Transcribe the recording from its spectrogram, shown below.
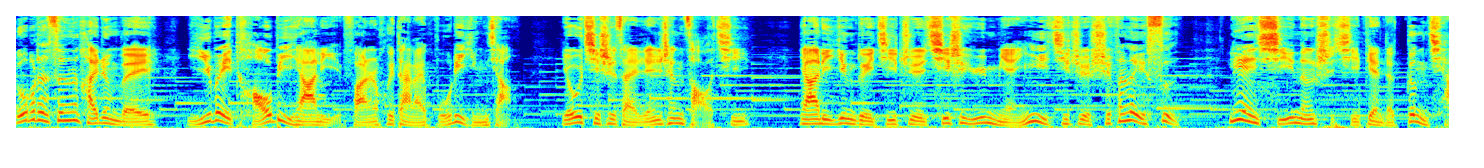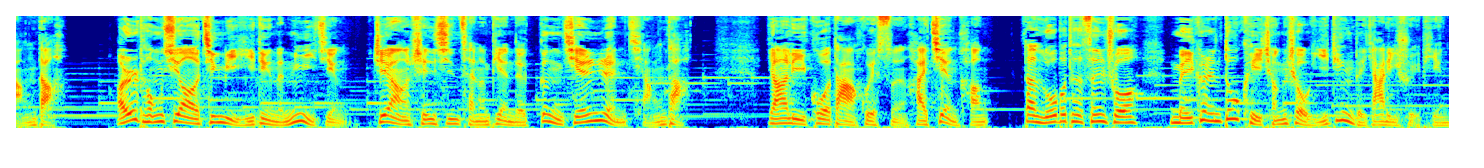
罗伯特森还认为，一味逃避压力反而会带来不利影响，尤其是在人生早期。压力应对机制其实与免疫机制十分类似，练习能使其变得更强大。儿童需要经历一定的逆境，这样身心才能变得更坚韧强大。压力过大会损害健康。但罗伯特森说，每个人都可以承受一定的压力水平，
